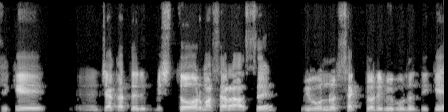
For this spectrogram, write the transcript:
থেকে জাকাতের বিস্তর মাসালা আছে বিভিন্ন সেক্টরে বিভিন্ন দিকে।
